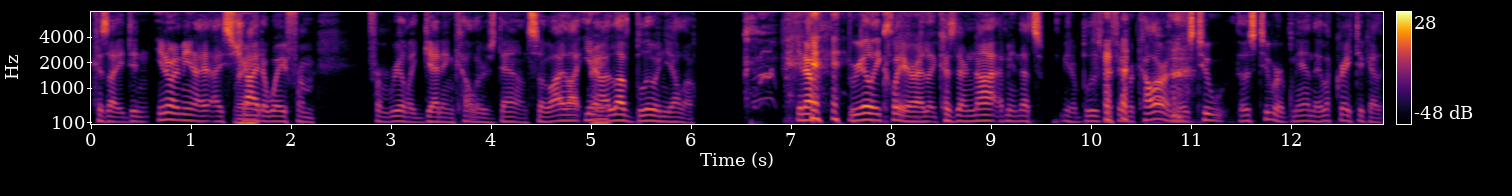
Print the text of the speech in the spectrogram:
because I didn't you know what I mean I, I shied Right. away from from really getting colors down. So I like you know I love blue and yellow. you know, really clear. I like because they're not. I mean, that's you know, blue's my favorite color, and those two, those two are man, they look great together.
